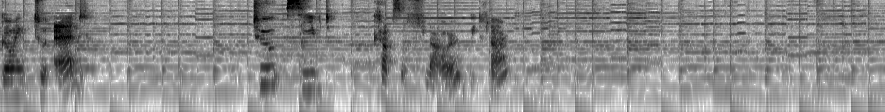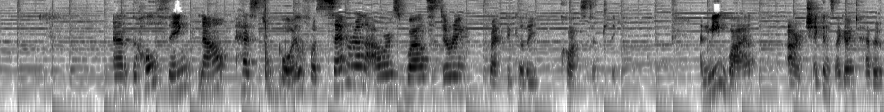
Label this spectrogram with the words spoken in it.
going to add 2 sieved cups of flour, wheat flour. And the whole thing now has to boil for several hours while stirring practically constantly. And meanwhile, our chickens are going to have a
